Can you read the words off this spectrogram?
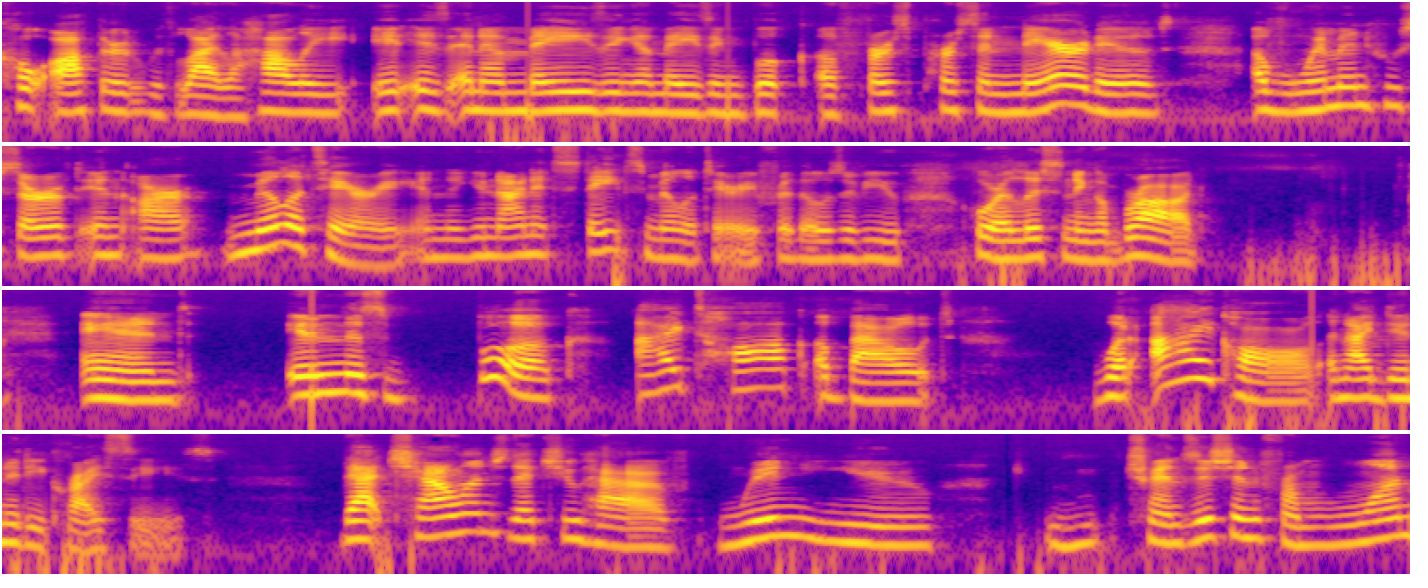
2 co-authored with lila holley. It is an amazing amazing book of first person narratives of women who served in our military in the united states military for those of you who are listening abroad. And in this book i talk about what i call an identity crisis that challenge that you have when you transition from one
